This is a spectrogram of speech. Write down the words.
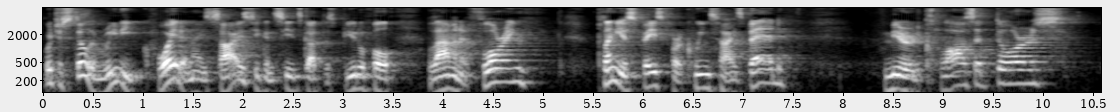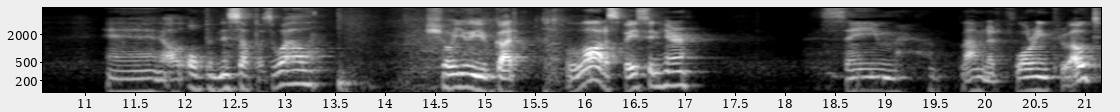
which is still really quite a nice size. You can see it's got this beautiful laminate flooring, plenty of space for a queen size bed, mirrored closet doors, and I'll open this up as well. Show you, you've got a lot of space in here. Same laminate flooring throughout.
